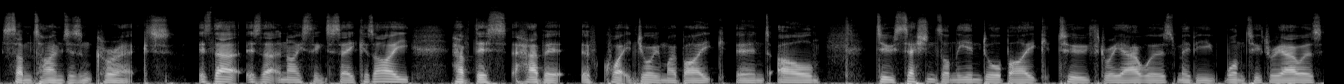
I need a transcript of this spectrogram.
sometimes isn't correct. Is that is that a nice thing to say? Because I have this habit of quite enjoying my bike, and I'll do sessions on the indoor bike, two, three hours, maybe one, two, three hours,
